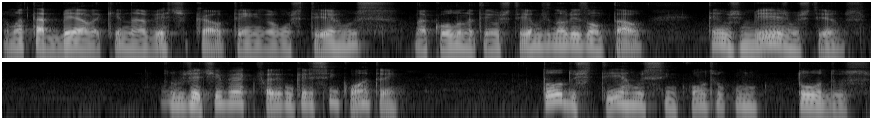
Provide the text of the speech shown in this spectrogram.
uma tabela que na vertical tem alguns termos, na coluna tem os termos e na horizontal tem os mesmos termos. O objetivo é fazer com que eles se encontrem. Todos os termos se encontram com todos.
